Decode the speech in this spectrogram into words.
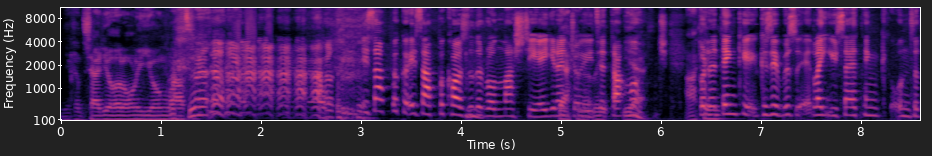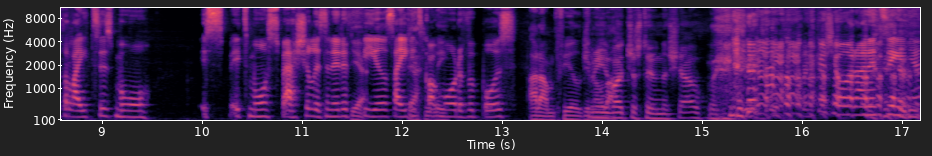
You can tell you're only young lad. Is that because is that because of the run last year? You enjoyed Definitely, it that yeah. much, I but I think because it, was like you said, I think under the lights is more. It's it's more special, isn't it? It Yeah, feels like it's got more of a buzz At Anfield, Do you you mean know. about just doing the show? because you're on it, senior.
